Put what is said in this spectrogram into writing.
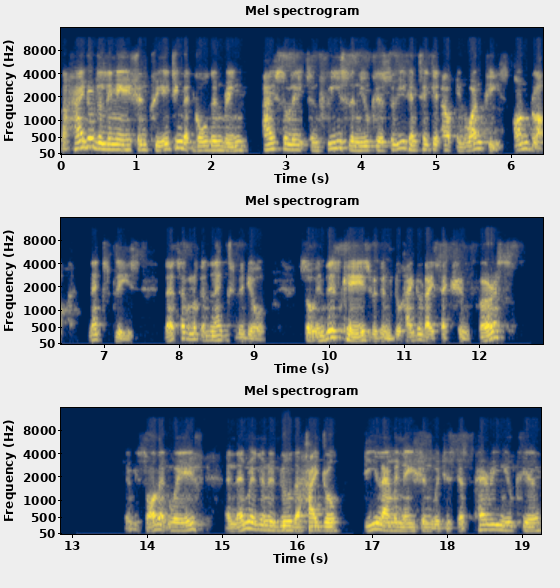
Now, hydrodelineation, creating that golden ring, isolates and frees the nucleus so you can take it out in one piece, en bloc. Next, please. Let's have a look at the next video. So in this case, we're going to do hydrodissection first. And we saw that wave. And then we're going to do the hydro delamination, which is just perinuclear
